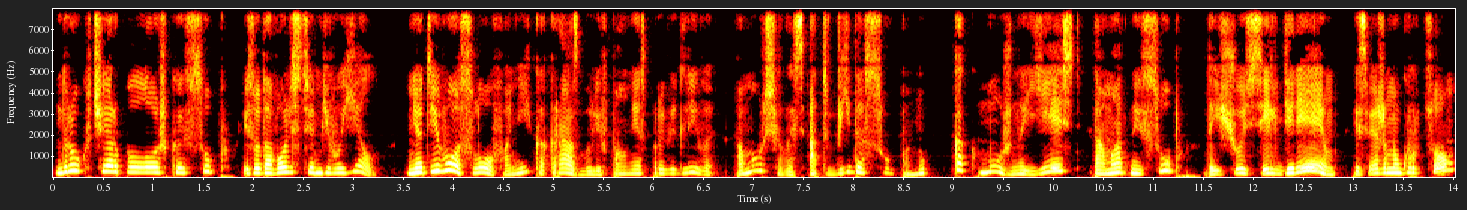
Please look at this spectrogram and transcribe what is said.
Друг черпал ложкой суп и с удовольствием его ел. Не от его слов, они как раз были вполне справедливы. Поморщилась от вида супа. Ну как можно есть томатный суп, да еще с сельдереем и свежим огурцом?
